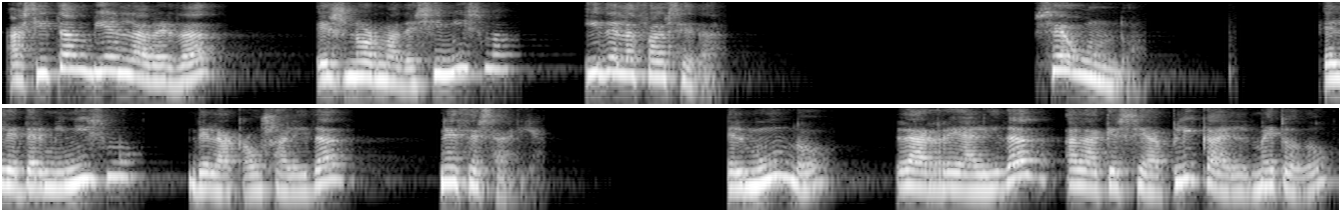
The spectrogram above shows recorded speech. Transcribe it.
así también la verdad es norma de sí misma y de la falsedad. Segundo, el determinismo de la causalidad necesaria. El mundo, la realidad a la que se aplica el método,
